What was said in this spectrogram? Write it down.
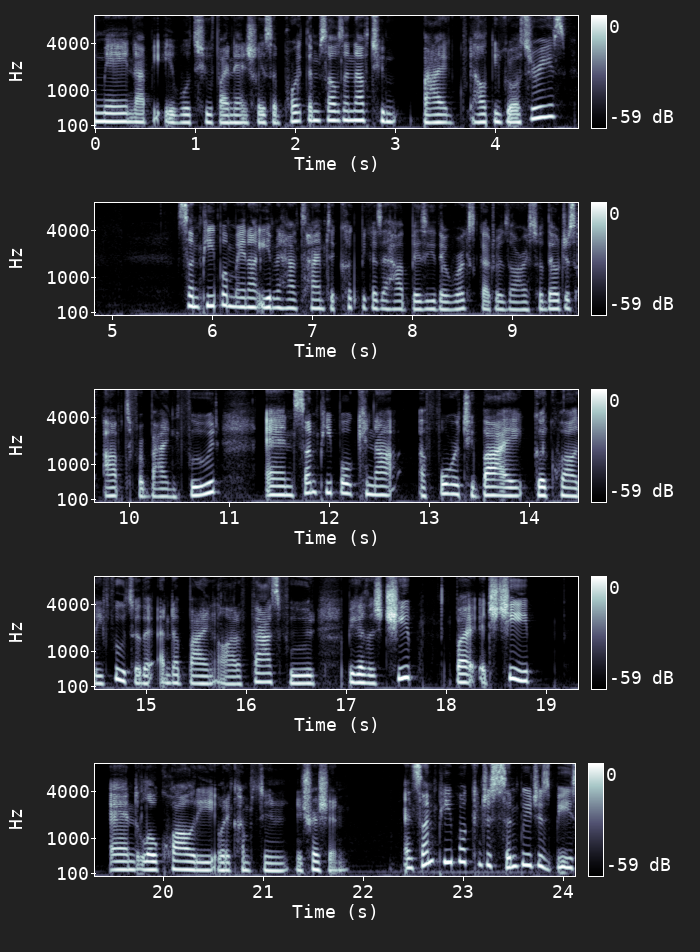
may not be able to financially support themselves enough to buy healthy groceries. Some people may not even have time to cook because of how busy their work schedules are, so they'll just opt for buying food. And some people cannot afford to buy good quality food, so they end up buying a lot of fast food because it's cheap, but it's cheap and low quality when it comes to nutrition. And some people can just simply just be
